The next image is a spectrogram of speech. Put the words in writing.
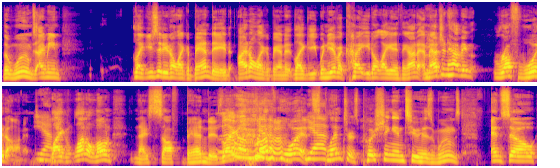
the wounds. I mean, like you said, you don't like a band-aid. I don't like a band-aid. Like when you have a cut, you don't like anything on it. Imagine having rough wood on it. Yeah. Like let alone nice soft band-aids. Like a rough wood, Yeah. splinters pushing into his wounds. And so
